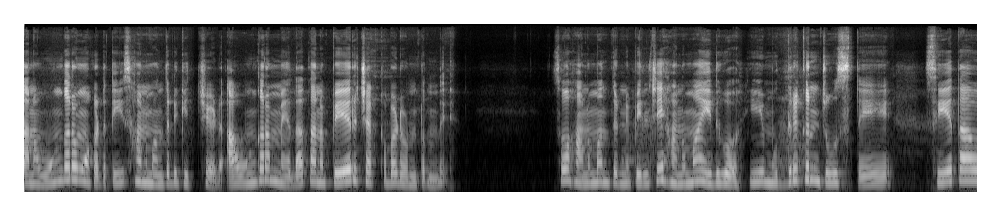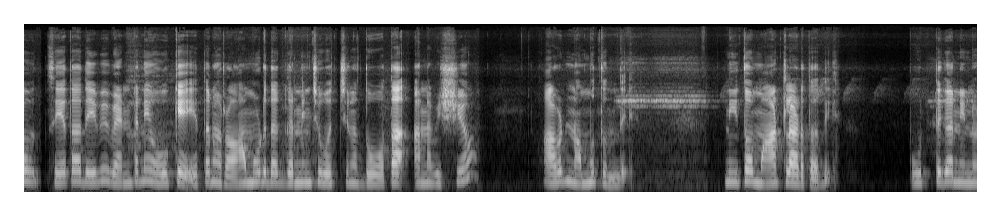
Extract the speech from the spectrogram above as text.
తన ఉంగరం ఒకటి తీసి హనుమంతుడికి ఇచ్చాడు. ఆ ఉంగరం మీద తన పేరు చెక్కబడి ఉంటుంది. సో హనుమంతుడిని పిలిచి హనుమ ఇదిగో ఈ ముద్రికను చూస్తే సీతా సీతాదేవి వెంటనే ఓకే ఇతను రాముడి దగ్గర నుంచి వచ్చిన దూత అన్న విషయం ఆవిడ నమ్ముతుంది. నీతో మాట్లాడుతుంది. పూర్తిగా నిన్ను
